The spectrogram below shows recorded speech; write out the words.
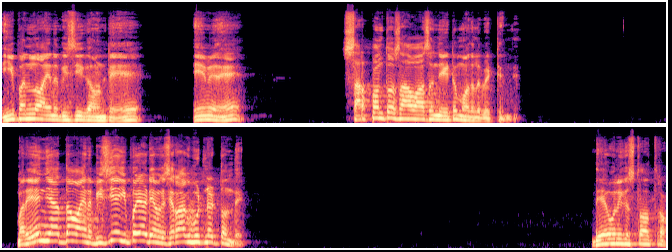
ఈ పనిలో ఆయన బిజీగా ఉంటే ఏమే? సర్పంతో సహవాసం చేయటం మొదలుపెట్టింది. మరి ఏం చేద్దాం? ఆయన బిజీ అయిపోయాడు ఆమెకు చిరాకు పుట్టినట్టుంది. దేవునికి స్తోత్రం.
